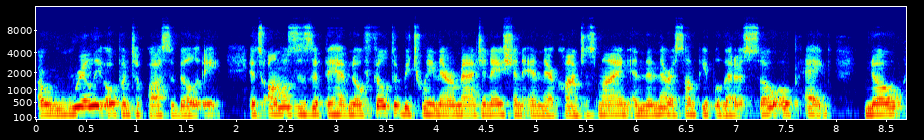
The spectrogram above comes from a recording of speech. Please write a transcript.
are really open to possibility. It's almost as if they have no filter between their imagination and their conscious mind. And then there are some people that are so opaque. No,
